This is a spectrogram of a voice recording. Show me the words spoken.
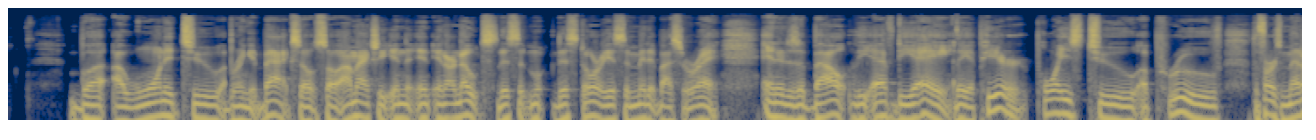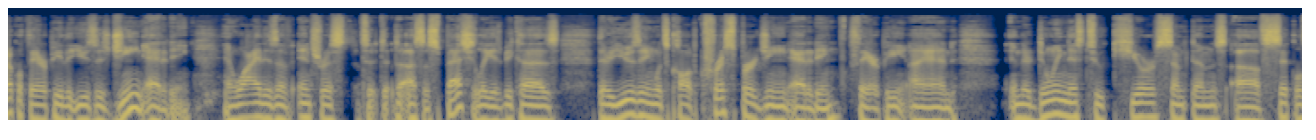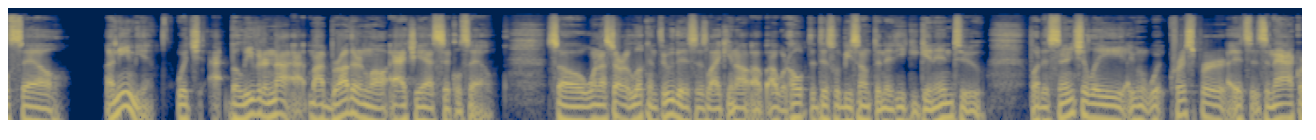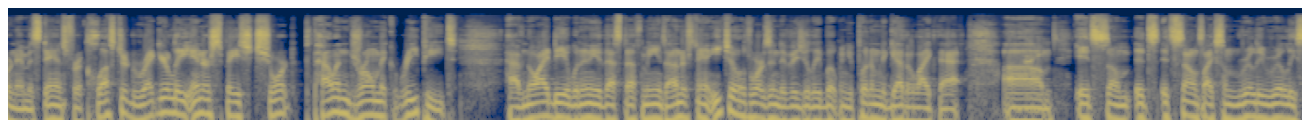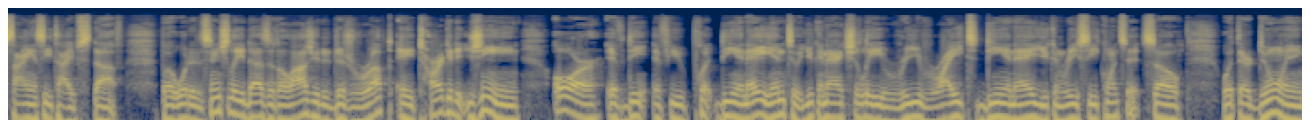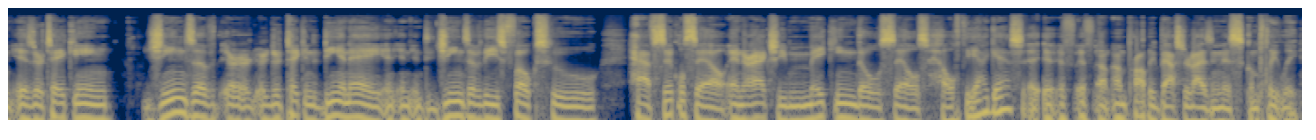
but I wanted to bring it back. So, so I'm actually in the, in, in our notes. This, this story is submitted by Saray and it is about the FDA. They appear poised to approve the first medical therapy that uses gene editing and why it is of interest to, to, to us, especially is because they're using what's called CRISPR gene editing therapy and, and they're doing this to cure symptoms of sickle cell anemia which believe it or not, my brother-in-law actually has sickle cell. So when I started looking through this, it's like, you know, I, I would hope that this would be something that he could get into. But essentially with CRISPR, it's, it's an acronym. It stands for clustered regularly interspaced short palindromic repeats. I have no idea what any of that stuff means. I understand each of those words individually, but when you put them together like that, um, it's some, it's, it sounds like some really, really sciencey type stuff. But what it essentially does, is it allows you to disrupt a targeted gene or or if D, if you put DNA into it, you can actually rewrite DNA. You can resequence it. So what they're doing is they're taking genes of, or, they're taking the DNA and, and, the genes of these folks who have sickle cell and they're actually making those cells healthy, I guess. If, if I'm probably bastardizing this completely,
